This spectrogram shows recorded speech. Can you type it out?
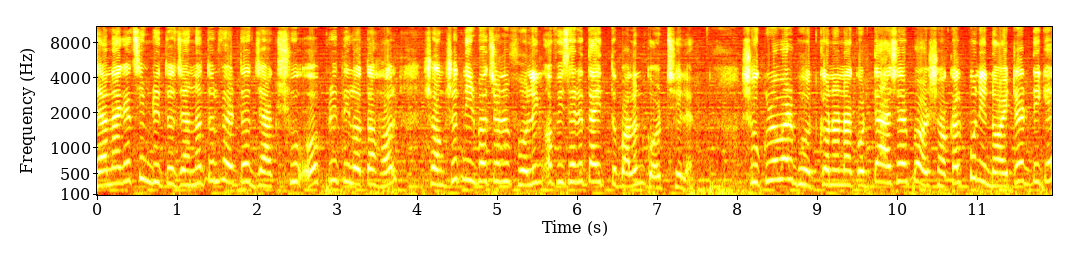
জানা গেছে, মৃত জান্নাতুল ফেরদৌস, জাকসু ও প্রীতিলতা হল সংসদ নির্বাচনের পোলিং অফিসারের দায়িত্ব পালন করছিলেন। শুক্রবার ভোট গণনা করতে আসার পর সকাল পৌনে নয়টার দিকে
